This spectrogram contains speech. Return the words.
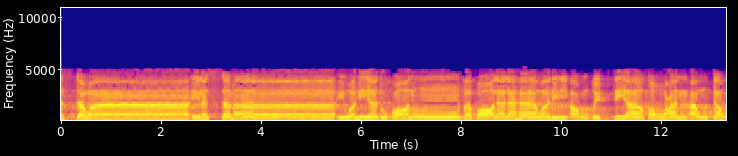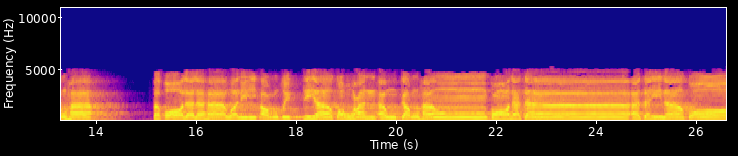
ثُمَّ اسْتَوَىٰ إِلَى السَّمَاءِ وَهِيَ دُخَانٌ فَقَالَ لَهَا وَلِلْأَرْضِ ائْتِيَا طَوْعًا أَوْ كَرْهًا فَقَالَ لَهَا وَلِلْأَرْضِ ائْتِيَا طَوْعًا أَوْ كَرْهًا قَالَتَا أَتَيْنَا طَائِعِينَ.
